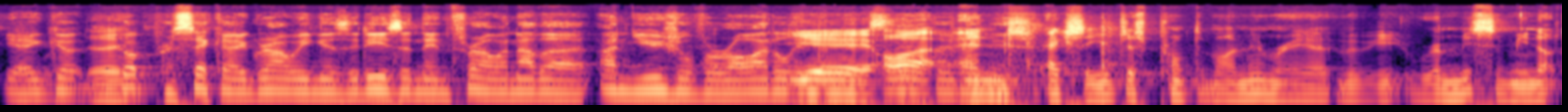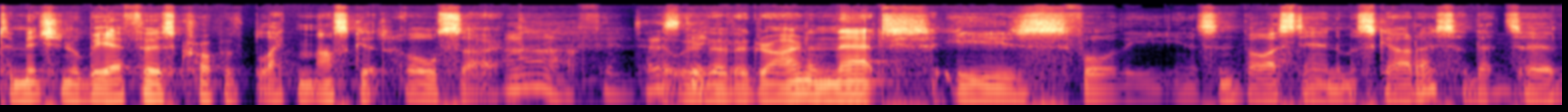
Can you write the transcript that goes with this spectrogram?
Yeah, got, Indeed. got prosecco growing as it is, and then throw another unusual varietal. Yeah, I, that- and actually, you've just prompted my memory. It would be remiss of me not to mention it'll be our first crop of black muscat also ah, fantastic! that we've ever grown, and that is for the innocent bystander Moscato. So that's a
